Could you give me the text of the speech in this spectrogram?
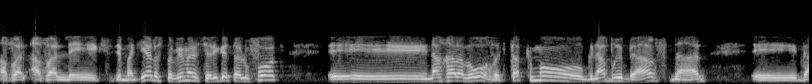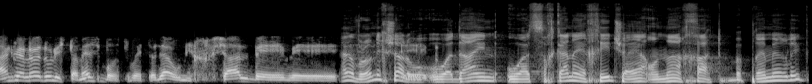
אבל, אבל כשזה מגיע לשלבים האלה של ליגת האלופות, אה, נחה עליו הרוח, וקצת כמו גנברי בארסנל, באנגליה לא ידעו להשתמש בו, זאת אומרת, אתה יודע, הוא נכשל ב... ב- אגב, הוא לא נכשל, הוא- הוא עדיין, הוא השחקן היחיד שהיה עונה אחת בפרמייר ליג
